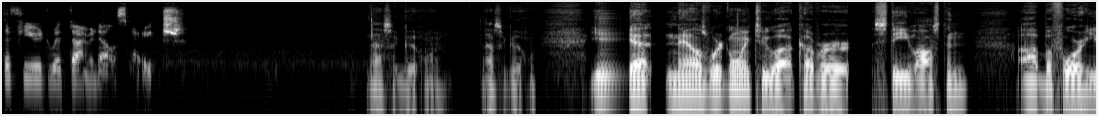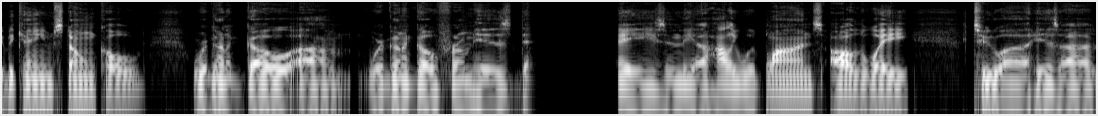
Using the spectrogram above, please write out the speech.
the feud with Diamond Dallas Page. That's a good one. That's a good one. Yeah, Nels, we're going to uh, cover Steve Austin uh, before he became Stone Cold. We're gonna go. Um, we're gonna go from his da- days in the uh, Hollywood Blondes all the way to uh, his uh,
